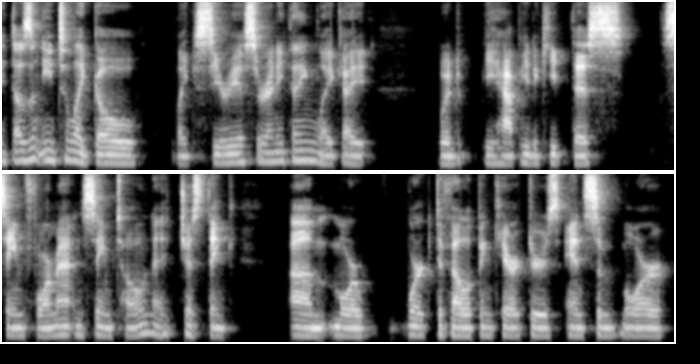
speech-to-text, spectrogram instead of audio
it doesn't need to like go like serious or anything. Like I would be happy to keep this same format and same tone. I just think um, more work developing characters and some more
